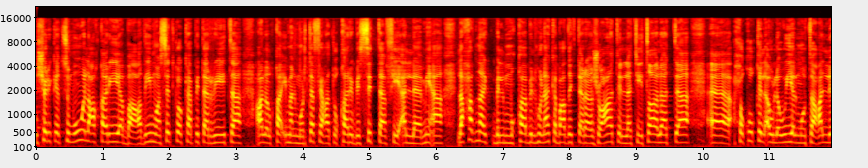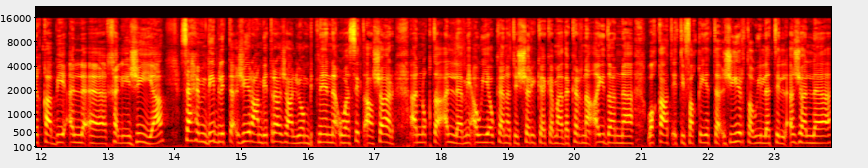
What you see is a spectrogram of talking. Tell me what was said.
شركة سمو العقارية بعظيم وسيدكو كابيتال ريت على القائمة المرتفعة تقارب الستة في المئة. لاحظنا بالمقابل هناك بعض التراجعات التي طالت آه، حقوق الأولوية المتعلقة بالخليجية. سهم ذيب للتأجير عم بيتراجع اليوم ب 2.16 النقطة المئوية وكانت الشركة كما ذكرنا أيضا وقعت اتفاقية تأجير طويلة الأجل آه،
